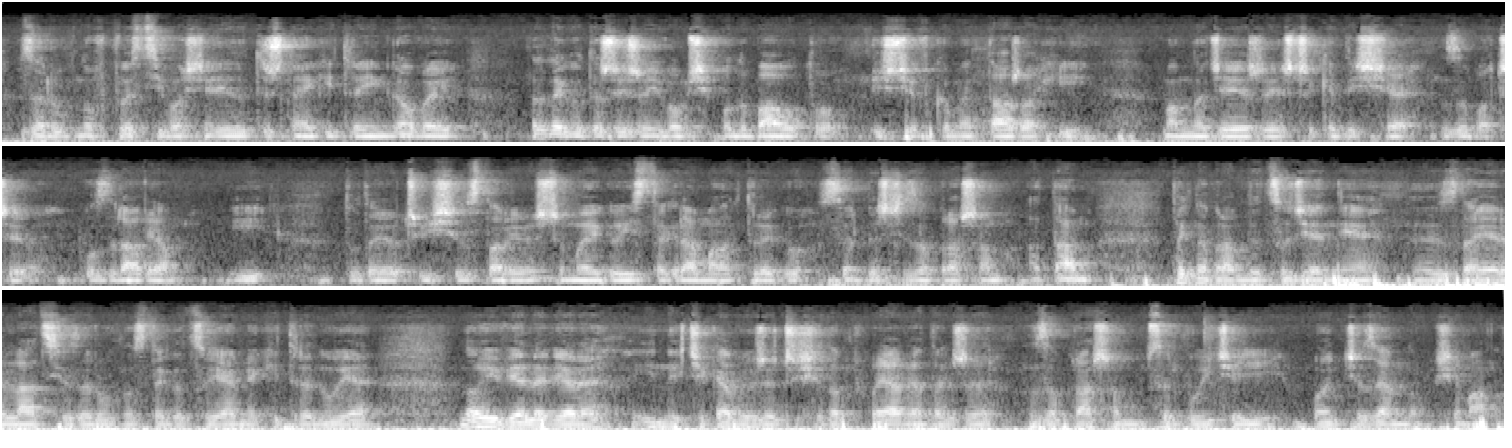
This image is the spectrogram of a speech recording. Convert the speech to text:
zarówno w kwestii właśnie dietetycznej, jak i treningowej. Dlatego też, jeżeli Wam się podobało, to piszcie w komentarzach i mam nadzieję, że jeszcze kiedyś się zobaczymy. Pozdrawiam i tutaj oczywiście zostawiam jeszcze mojego Instagrama, na którego serdecznie zapraszam, a tam tak naprawdę codziennie e, zdaję relacje zarówno z tego, co jem, jak i trenuję. No i wiele, wiele innych ciekawych rzeczy się tam pojawia, także zapraszam, obserwujcie i bądźcie ze mną. Siemano.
